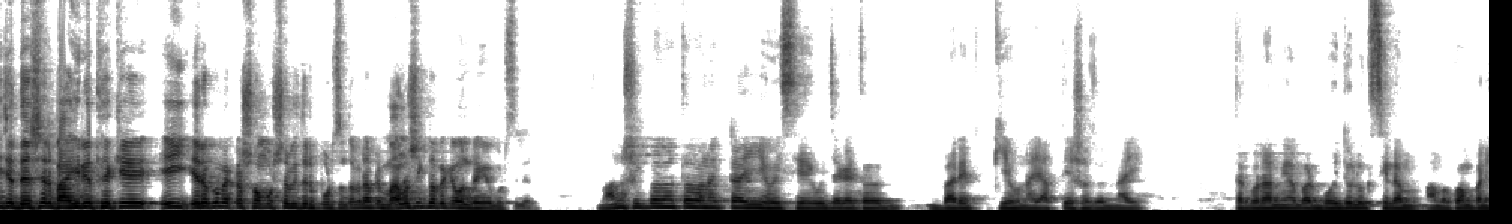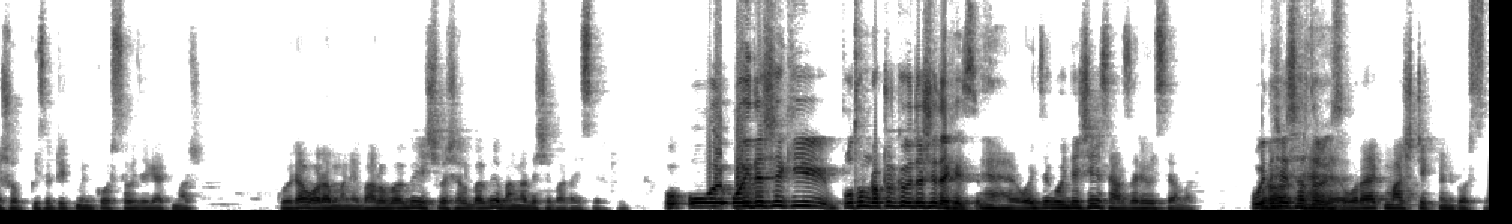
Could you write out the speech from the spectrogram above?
এই যে দেশের বাইরে থেকে এই এরকম একটা সমস্যার ভিতরে পড়ছেন তখন আপনি মানসিকভাবে কেমন ভেঙে পড়ছিলেন? মানসিকভাবে তো অনেকটা ই হয়েছে ওই জায়গায় তো বাড়ির কেউ নাই আত্মীয় স্বজন নাই। তারপর আমি আবার বৈধ লোক ছিলাম আমার কোম্পানি সব কিছু ট্রিটমেন্ট করছে ওই জায়গায় এক মাস। কইরা ওরা মানে ভালোভাবে স্পেশাল ভাবে বাংলাদেশে পাঠাইছে আর কি। ওই দেশে কি প্রথম ডক্টরকে ওই দেশে দেখাইছেন? হ্যাঁ হ্যাঁ ওই যে ওই দেশে সার্জারি হয়েছে আমার। ওই দেশে সার্জারি হ্যাঁ, হ্যাঁ, ওরা এক মাস ট্রিটমেন্ট করছে।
